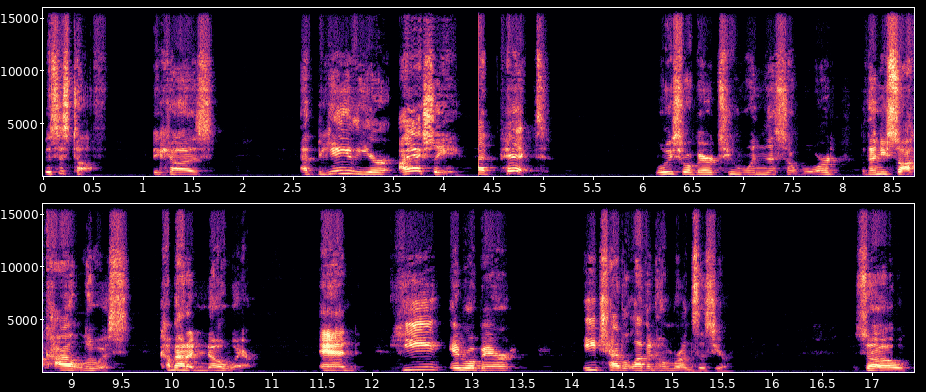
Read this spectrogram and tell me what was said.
This is tough because at the beginning of the year, I actually had picked Luis Robert to win this award, but then you saw Kyle Lewis come out of nowhere. And he and Robert each had 11 home runs this year. So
